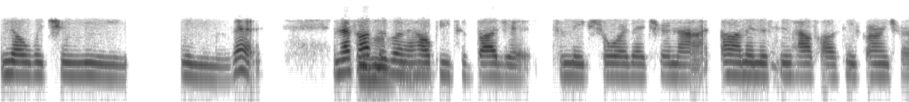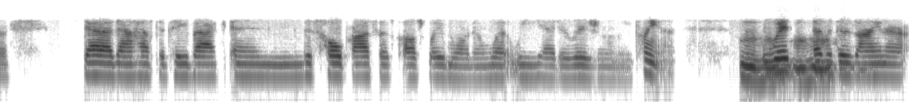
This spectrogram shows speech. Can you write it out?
know what you need when you move in, and that's also mm-hmm. going to help you to budget to make sure that you're not um in this new house, all this new furniture, that I now have to pay back, and this whole process costs way more than what we had originally planned. Mm-hmm, Which, mm-hmm. as a designer,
